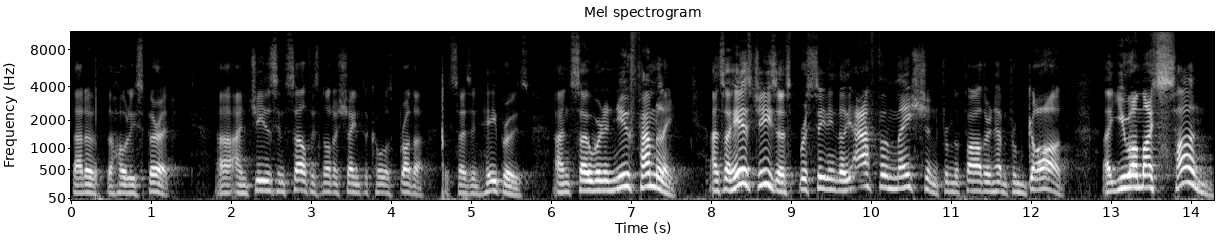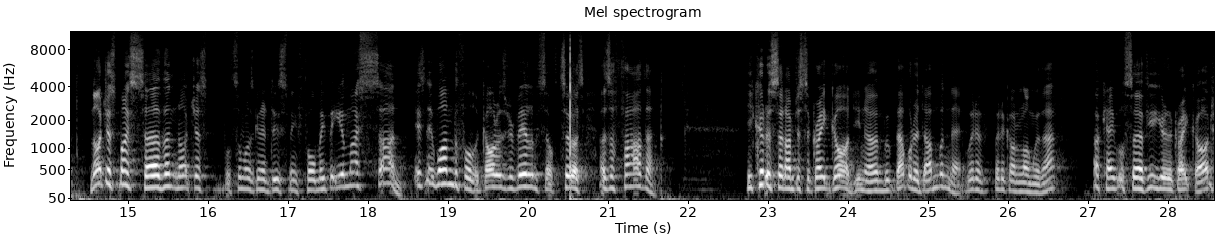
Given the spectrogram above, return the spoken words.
that of the Holy Spirit. Uh, and Jesus himself is not ashamed to call us brother, it says in Hebrews. And so we're in a new family. And so here's Jesus receiving the affirmation from the Father in heaven, from God. Uh, you are my son. Not just my servant, not just well, someone's going to do something for me, but you're my son. Isn't it wonderful that God has revealed himself to us as a father? He could have said, I'm just a great God, you know, that would have done, wouldn't it? We'd have, would have gone along with that. Okay, we'll serve you. You're the great God.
